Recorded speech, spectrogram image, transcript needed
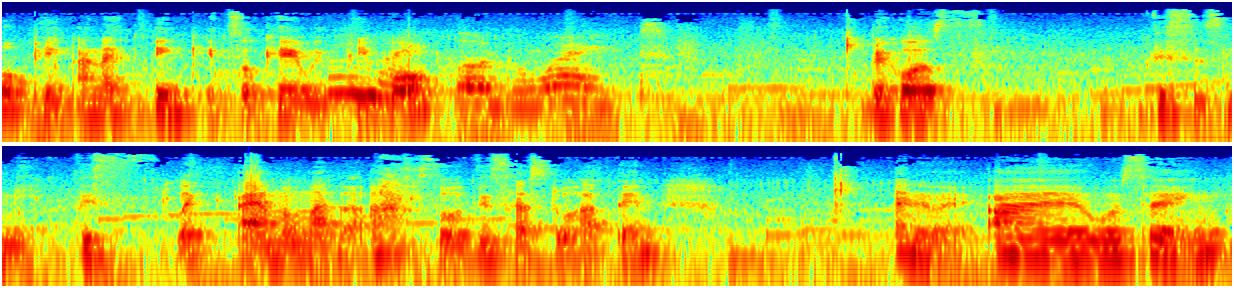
hoping and i think it's okay with oh people. Oh God, because this is me. This like i am a mother so this has to happen. Anyway i was saying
